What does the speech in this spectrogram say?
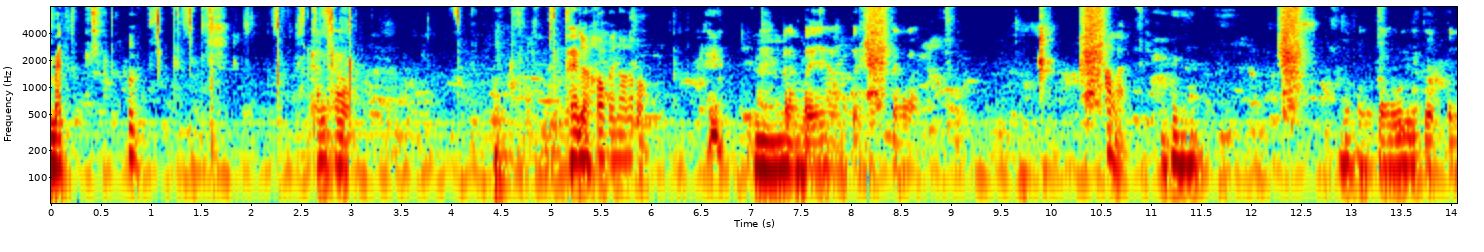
แมท ข้างเข้าแทน จะ เข้าไปนอกแล้วเปล่ากำลังเตะครับเตะจังหวะอะไรฝั่งฝั่งนู้นมีตัวตึง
